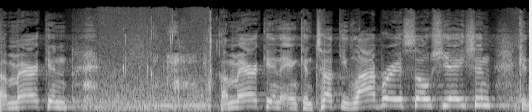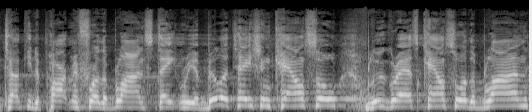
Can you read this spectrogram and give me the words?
American American and Kentucky Library Association, Kentucky Department for the Blind State Rehabilitation Council, Bluegrass Council of the Blind,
